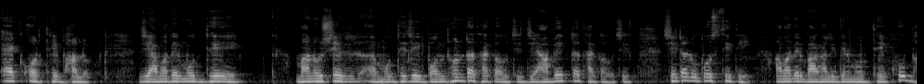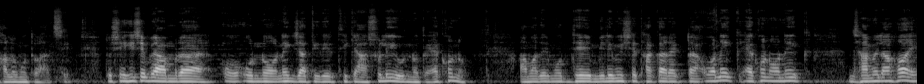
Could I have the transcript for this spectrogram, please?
এক অর্থে ভালো। যে আমাদের মধ্যে মানুষের মধ্যে যে বন্ধনটা থাকা উচিত, যে আবেগটা থাকা উচিত, সেটার উপস্থিতি আমাদের বাঙালিদের মধ্যে খুব ভালো মতো আছে। তো সেই হিসেবে আমরা অন্য অনেক জাতিদের থেকে আসলেই উন্নত। এখনও আমাদের মধ্যে মিলেমিশে থাকার একটা অনেক, এখন অনেক ঝামেলা হয়,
